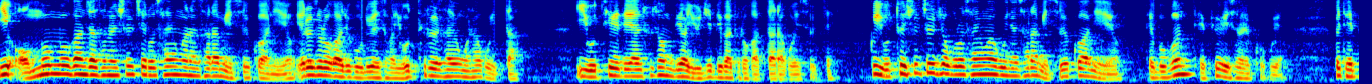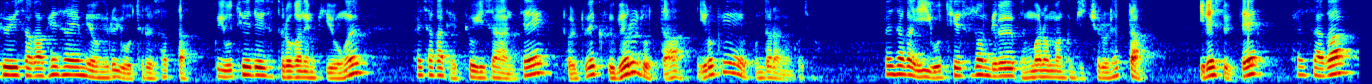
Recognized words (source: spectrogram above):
이 업무무관 자산을 실제로 사용하는 사람이 있을 거 아니에요. 예를 들어 가지고 우리 회사가 요트를 사용을 하고 있다. 이 요트에 대한 수선비와 유지비가 들어갔다라고 했을 때 그 요트 실질적으로 사용하고 있는 사람이 있을 거 아니에요. 대부분 대표이사일 거고요. 그 대표이사가 회사의 명의로 요트를 샀다. 그 요트에 대해서 들어가는 비용을 회사가 대표이사한테 별도의 급여를 줬다. 이렇게 본다라는 거죠. 회사가 이 요트의 수선비를 100만 원만큼 지출을 했다. 이랬을 때 회사가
